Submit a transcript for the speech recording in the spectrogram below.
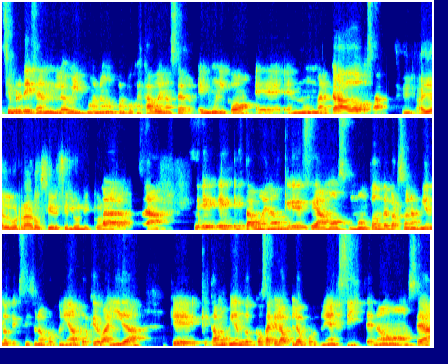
siempre te dicen lo mismo, ¿no? Tampoco está bueno ser el único eh, en un mercado, o sea... Sí, hay algo raro si eres el único, ¿no? Claro, o sea, eh, está bueno que seamos un montón de personas viendo que existe una oportunidad porque valida que, que estamos viendo, o sea, que la, la oportunidad existe, ¿no? O sea,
